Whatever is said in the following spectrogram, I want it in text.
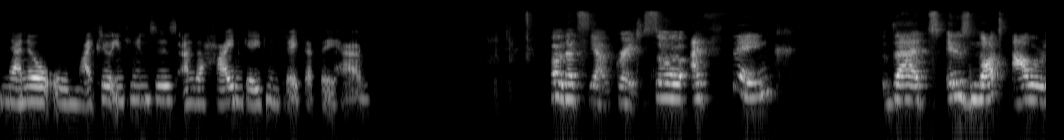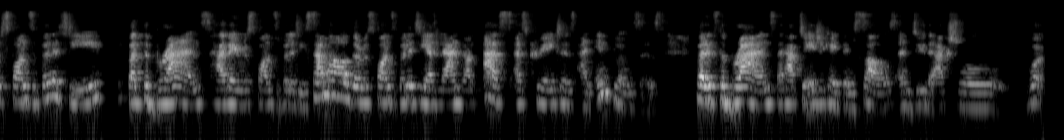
nano or micro influencers and the high engagement rate that they have? Oh, that's yeah, great. So, I think that it is not our responsibility but the brands have a responsibility. Somehow the responsibility has landed on us as creators and influencers, but it's the brands that have to educate themselves and do the actual work.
